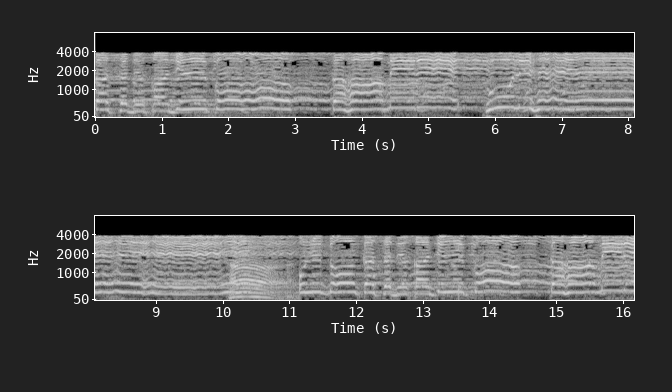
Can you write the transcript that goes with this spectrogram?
کا صدقہ جن کو کہا میرے پھول ہیں صدقہ جن کو کہا میرے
